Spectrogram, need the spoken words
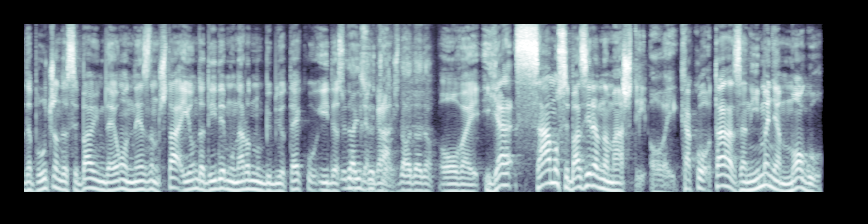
da poručam da se bavim da je on ne znam šta i onda da idem u Narodnu biblioteku i da skupljam izvetraš, grad. da, da, da. Ovaj, ja samo se baziram na mašti. Ovaj, kako ta zanimanja mogu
